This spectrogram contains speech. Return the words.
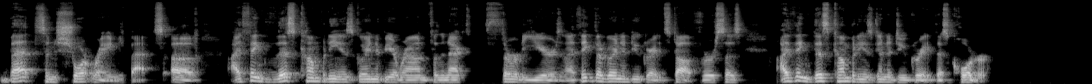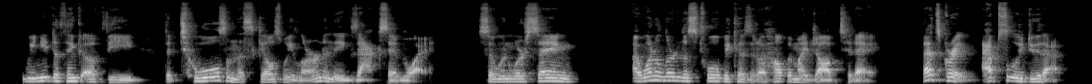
bets and short range bets of I think this company is going to be around for the next 30 years and I think they're going to do great stuff versus I think this company is going to do great this quarter. We need to think of the the tools and the skills we learn in the exact same way. So when we're saying I want to learn this tool because it'll help in my job today. That's great. Absolutely do that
